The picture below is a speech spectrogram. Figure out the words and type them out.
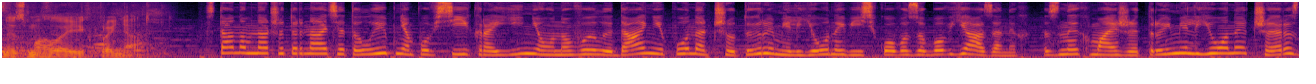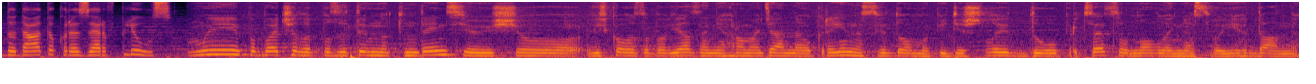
не змогли їх прийняти. Станом на 14 липня по всій країні оновили дані понад 4 мільйони військовозобов'язаних. З них майже 3 мільйони через додаток Резерв Плюс. Ми побачили позитивну тенденцію, що військовозобов'язані громадяни України свідомо підійшли до процесу оновлення своїх даних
